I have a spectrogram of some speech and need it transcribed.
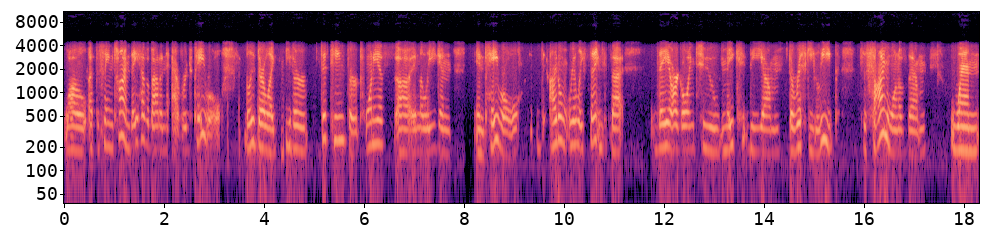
while at the same time they have about an average payroll. I believe they're like either 15th or 20th uh, in the league in in payroll. I don't really think that they are going to make the um, the risky leap to sign one of them when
